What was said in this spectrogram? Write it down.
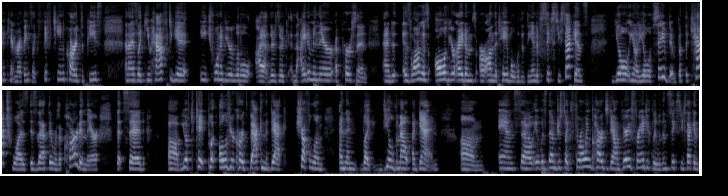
I can't remember I think it's like 15 cards a piece and I was like you have to get each one of your little uh, there's a, an item in there a person and as long as all of your items are on the table with at the end of 60 seconds you'll you know you'll have saved him but the catch was is that there was a card in there that said um, you have to take put all of your cards back in the deck shuffle them and then like deal them out again. Um and so it was them just like throwing cards down very frantically within 60 seconds.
